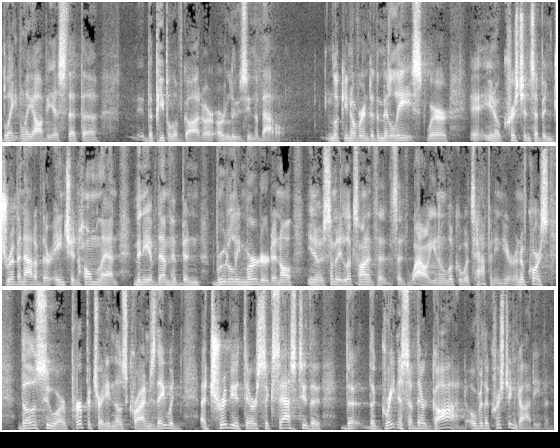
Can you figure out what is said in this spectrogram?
blatantly obvious that the, the people of God are, are losing the battle looking over into the Middle East, where eh, you know Christians have been driven out of their ancient homeland. Many of them have been brutally murdered, and all you know. Somebody looks on it and says, "Wow, you know, look at what's happening here." And of course, those who are perpetrating those crimes, they would attribute their success to the the, the greatness of their God over the Christian God, even.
